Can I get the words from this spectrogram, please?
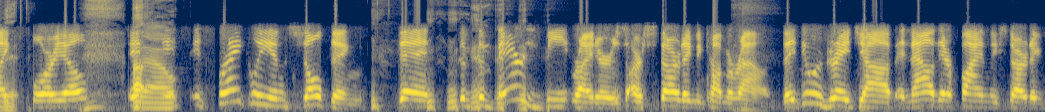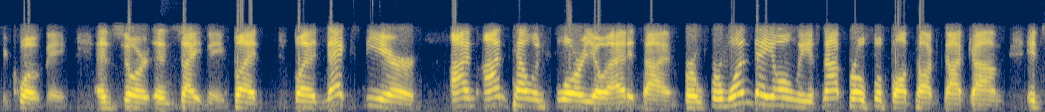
Mike it. Florio. Uh, it's, Now- it's, it's frankly insulting that the, the Bears beat writers are starting to come around. They do a great job, and now they're finally starting to quote me and sort and cite me. But but next year, I'm I'm telling Florio ahead of time for for one day only. It's not ProFootballTalk.com. It's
